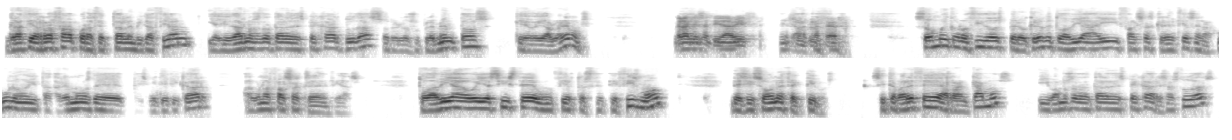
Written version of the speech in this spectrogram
Gracias, Rafa, por aceptar la invitación y ayudarnos a tratar de despejar dudas sobre los suplementos que hoy hablaremos. Gracias a ti, David. Es un placer. Son muy conocidos, pero creo que todavía hay falsas creencias en alguno y trataremos de desmitificar algunas falsas creencias. Todavía hoy existe un cierto escepticismo de si son efectivos. Si te parece, arrancamos y vamos a tratar de despejar esas dudas,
